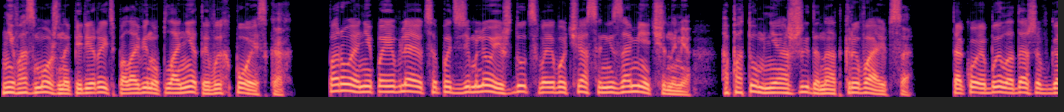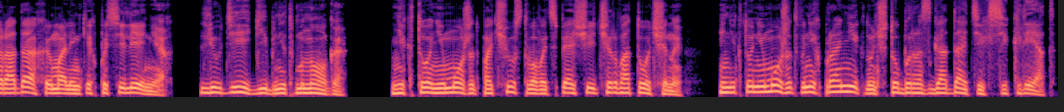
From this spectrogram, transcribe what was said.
Невозможно перерыть половину планеты в их поисках. Порой они появляются под землей и ждут своего часа незамеченными, а потом неожиданно открываются. Такое было даже в городах и маленьких поселениях. Людей гибнет много. Никто не может почувствовать спящие червоточины, и никто не может в них проникнуть, чтобы разгадать их секрет.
